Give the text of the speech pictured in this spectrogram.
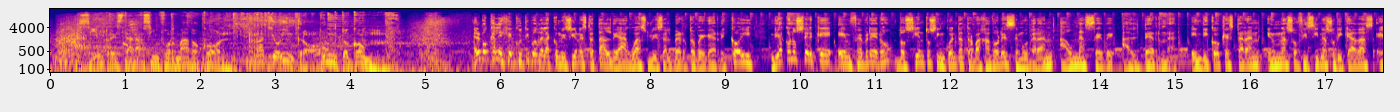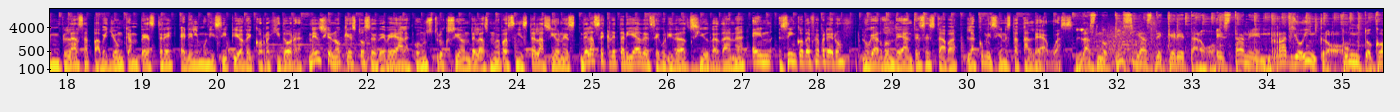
Siempre estarás informado con radioincro.com. El vocal ejecutivo de la Comisión Estatal de Aguas, Luis Alberto Vega Ricoy, dio a conocer que en febrero 250 trabajadores se mudarán a una sede alterna. Indicó que estarán en unas oficinas ubicadas en Plaza Pabellón Campestre, en el municipio de Corregidora. Mencionó que esto se debe a la construcción de las nuevas instalaciones de la Secretaría de Seguridad Ciudadana en 5 de febrero, lugar donde antes estaba la Comisión Estatal de Aguas. Las noticias de Querétaro están en radioincro.com.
